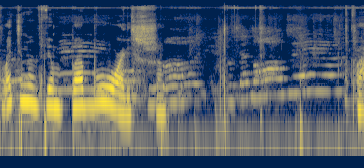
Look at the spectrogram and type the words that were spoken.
Давайте назовем побольше. Вау.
